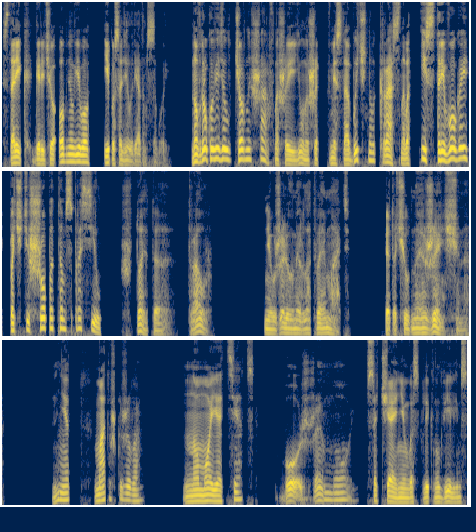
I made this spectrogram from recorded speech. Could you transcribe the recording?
Старик горячо обнял его и посадил рядом с собой. Но вдруг увидел черный шарф на шее юноши вместо обычного красного и с тревогой почти шепотом спросил, что это, траур? Неужели умерла твоя мать? Это чудная женщина. Нет, матушка жива. Но мой отец... Боже мой! С отчаянием воскликнул Вильямс,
